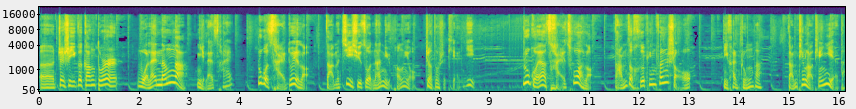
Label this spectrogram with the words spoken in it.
呃，这是一个钢墩儿，我来扔啊，你来猜。如果猜对了，咱们继续做男女朋友，这都是天意；如果要猜错了，咱们就和平分手，你看中吧？咱们听老天爷的。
